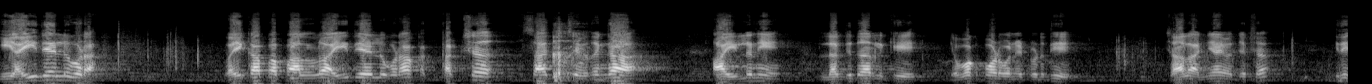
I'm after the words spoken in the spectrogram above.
ఈ ఐదేళ్ళు కూడా వైకాపా పాలనలో ఐదేళ్ళు కూడా ఒక కక్ష సాధించే విధంగా ఆ ఇళ్ళని లబ్ధిదారులకి ఇవ్వకపోవడం అనేటువంటిది చాలా అన్యాయం అధ్యక్ష. ఇది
